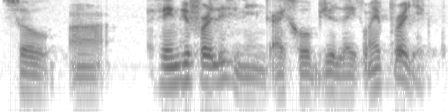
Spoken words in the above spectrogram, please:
So uh, thank you for listening. I hope you like my project.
